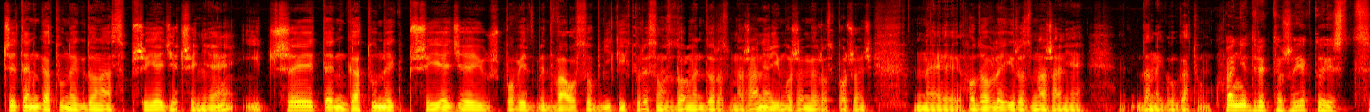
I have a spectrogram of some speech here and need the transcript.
czy ten gatunek do nas przyjedzie, czy nie, i czy ten gatunek przyjedzie już powiedzmy dwa osobniki, które są zdolne do rozmnażania i możemy rozpocząć e, hodowlę i rozmnażanie danego gatunku. Panie dyrektorze, jak to jest?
